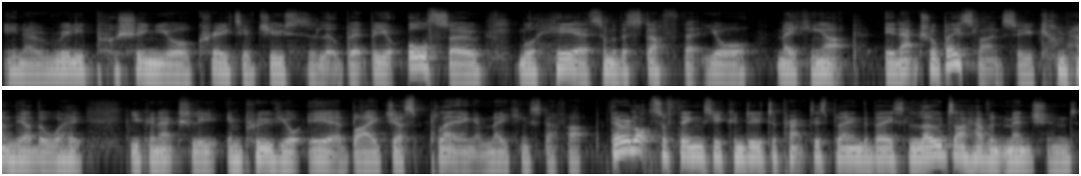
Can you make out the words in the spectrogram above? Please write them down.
you know, really pushing your creative juices a little bit, but you also will hear some of the stuff that you're making up in actual bass lines. So you come around the other way, you can actually improve your ear by just playing and making stuff up. There are lots of things you can do to practice playing the bass, loads I haven't mentioned,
